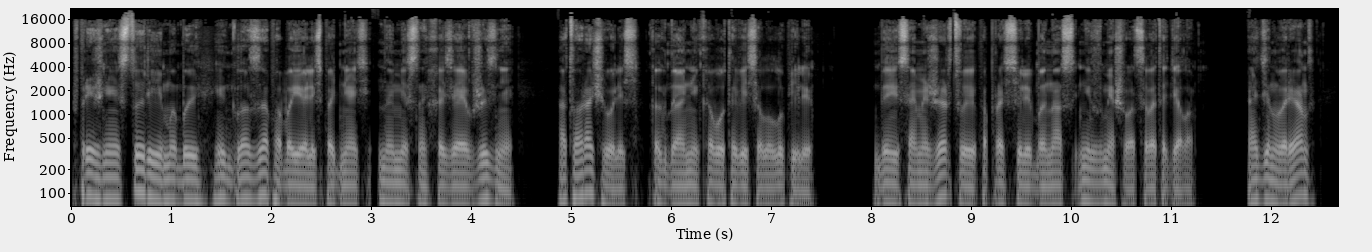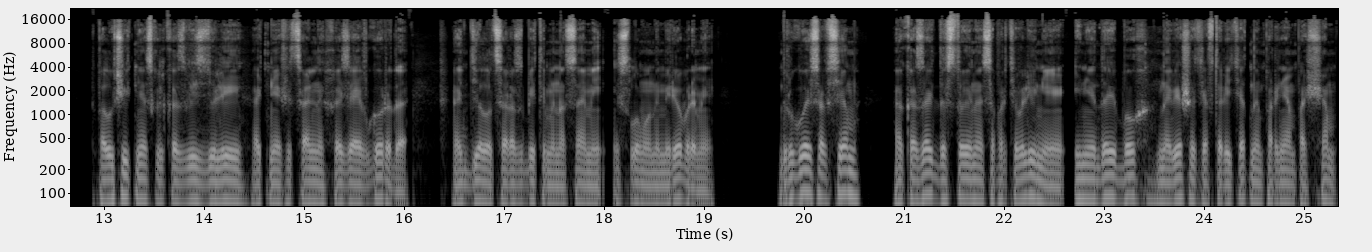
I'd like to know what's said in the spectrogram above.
В прежней истории мы бы и глаза побоялись поднять на местных хозяев жизни, отворачивались, когда они кого-то весело лупили. Да и сами жертвы попросили бы нас не вмешиваться в это дело. Один вариант — получить несколько звездюлей от неофициальных хозяев города, отделаться разбитыми носами и сломанными ребрами. Другой совсем — оказать достойное сопротивление и, не дай бог, навешать авторитетным парням по щам.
